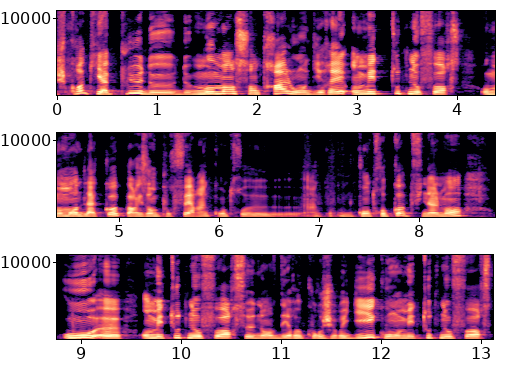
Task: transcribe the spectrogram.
je crois qu'il n'y a plus de, de moment central où on dirait on met toutes nos forces au moment de la COP, par exemple pour faire un contre, euh, un- une contre-COP finalement, où euh, on met toutes nos forces dans des recours juridiques, où on met toutes nos forces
